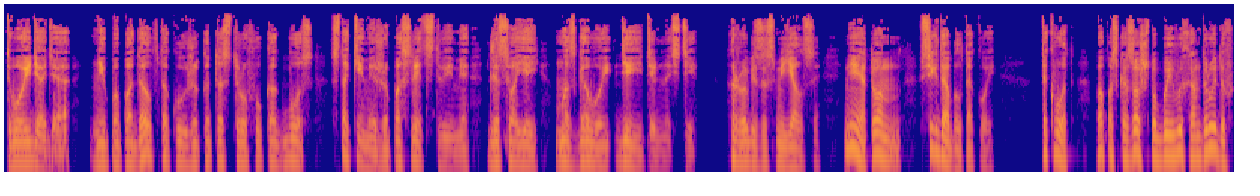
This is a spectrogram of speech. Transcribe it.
«Твой дядя не попадал в такую же катастрофу, как босс, с такими же последствиями для своей мозговой деятельности?» Робби засмеялся. «Нет, он всегда был такой. Так вот, папа сказал, что боевых андроидов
